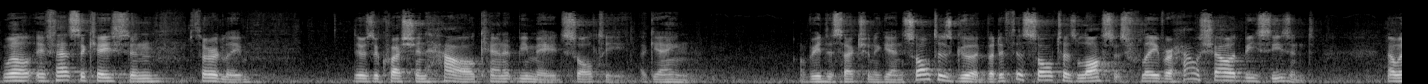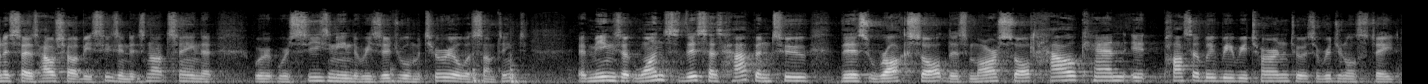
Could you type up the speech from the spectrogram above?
Well, if that's the case, then thirdly, there's a question how can it be made salty again? I'll read the section again. Salt is good, but if the salt has lost its flavor, how shall it be seasoned? Now, when it says, How shall it be seasoned? it's not saying that we're, we're seasoning the residual material with something. It means that once this has happened to this rock salt, this Mars salt, how can it possibly be returned to its original state?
